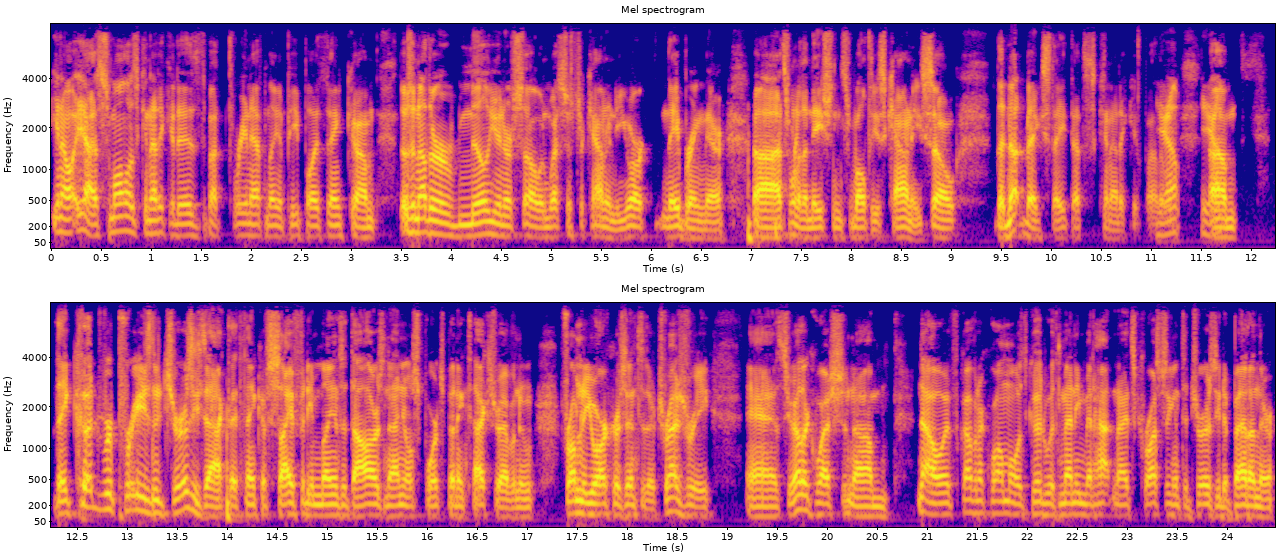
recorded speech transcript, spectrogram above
you know, yeah, as small as Connecticut is, about three and a half million people, I think. Um, there's another million or so in Westchester County, New York, neighboring there. Uh, that's one of the nation's wealthiest counties. So the nutmeg state, that's Connecticut, by the yep, way. Yep. Um, they could reprise New Jersey's act, I think, of siphoning millions of dollars in annual sports betting tax revenue from New Yorkers into their treasury. And it's the other question. Um, no, if Governor Cuomo is good with many Manhattanites crossing into Jersey to bet on their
